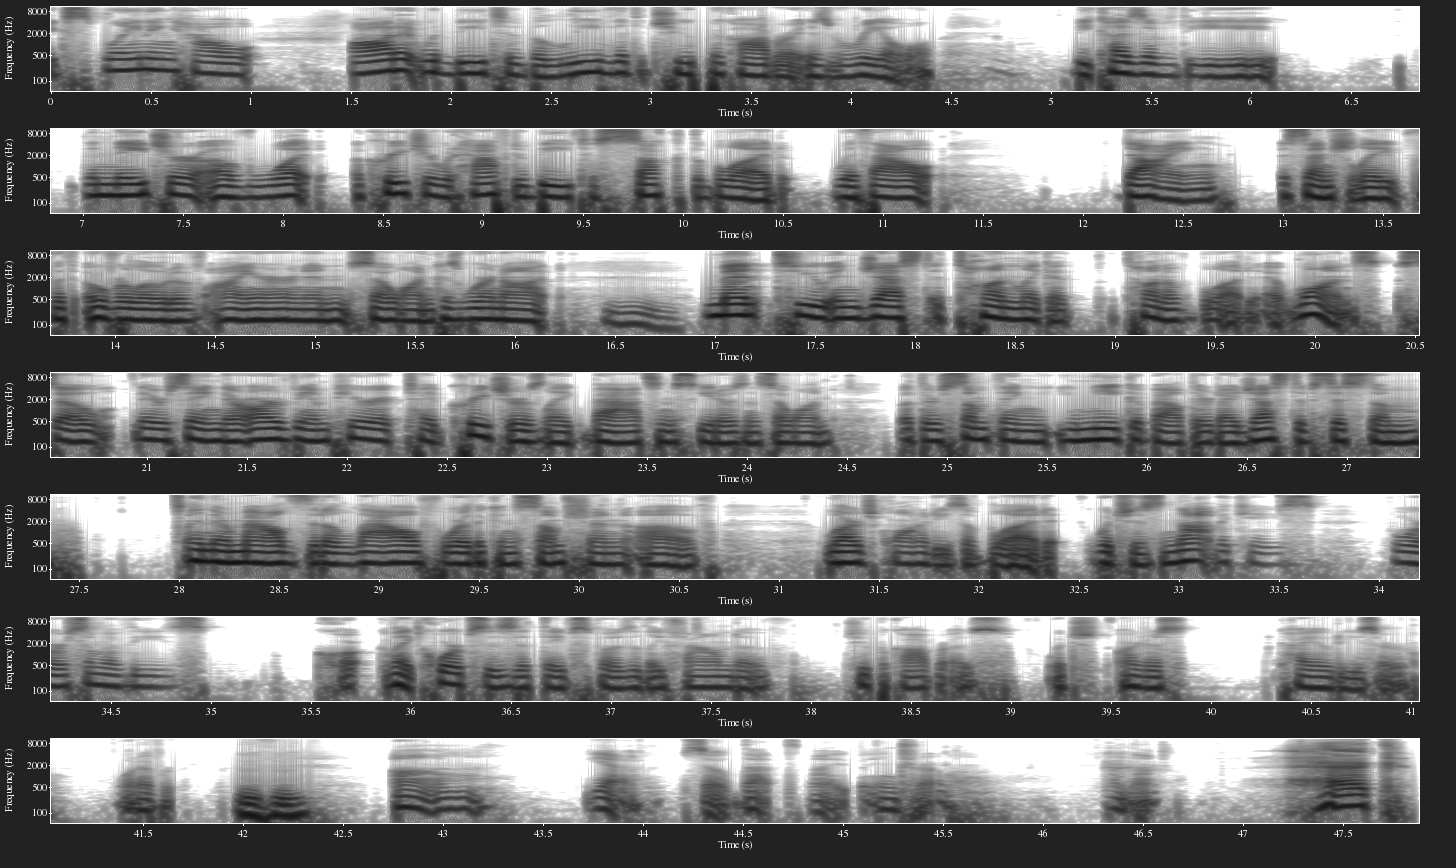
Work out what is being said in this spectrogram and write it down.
explaining how odd it would be to believe that the chupacabra is real because of the the nature of what a creature would have to be to suck the blood without dying essentially with overload of iron and so on because we're not Mm. meant to ingest a ton like a, ton of blood at once so they're saying there are vampiric type creatures like bats and mosquitoes and so on but there's something unique about their digestive system and their mouths that allow for the consumption of large quantities of blood which is not the case for some of these cor- like corpses that they've supposedly found of chupacabras which are just coyotes or whatever Mm-hmm. um yeah so that's my intro on that Heck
